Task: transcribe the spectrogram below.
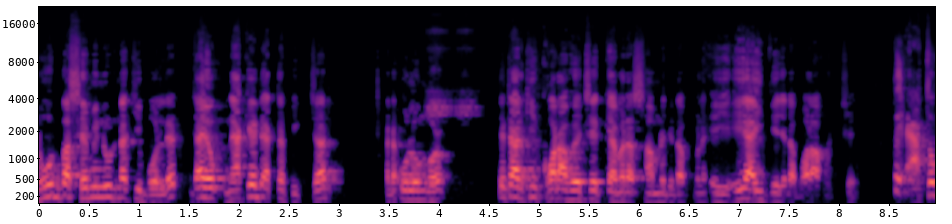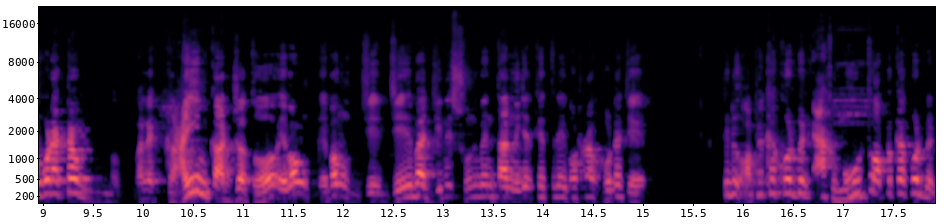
নুড বা সেমি নুড না কি বললেন? যাই হোক ন্যাকেড একটা পিকচার একটা উলঙ্গ, যেটা আর কি করা হয়েছে ক্যামেরার সামনে যেটা মানে এই এআই দিয়ে যেটা বলা হচ্ছে। তো এত বড় একটা মানে ক্রাইম কার্যত এবং এবং যে যে বা যিনি শুনবেন তার নিজের ক্ষেত্রে এই ঘটনা ঘটেছে, তিনি অপেক্ষা করবেন, এক মুহূর্ত অপেক্ষা করবেন,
